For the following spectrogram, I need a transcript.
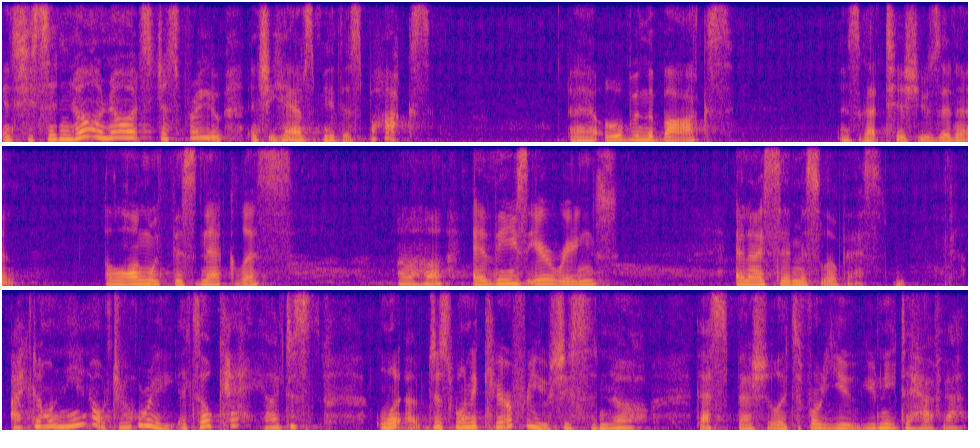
And she said, No, no, it's just for you. And she hands me this box. And I open the box, and it's got tissues in it, along with this necklace, uh-huh, and these earrings and I said, Miss Lopez, I don't need no jewelry. It's okay. I just want, I just want to care for you. She said, No, that's special. It's for you. You need to have that.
